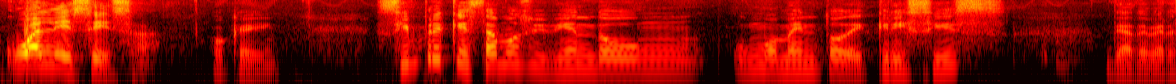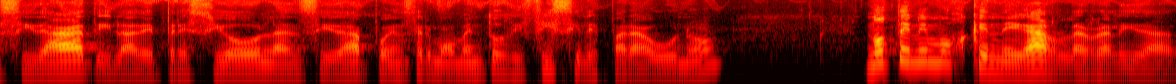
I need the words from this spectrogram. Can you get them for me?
¿Cuál es esa? Ok. Siempre que estamos viviendo un, un momento de crisis, de adversidad y la depresión, la ansiedad pueden ser momentos difíciles para uno, no tenemos que negar la realidad.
